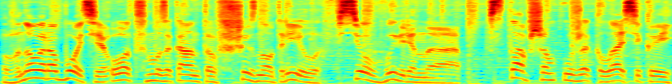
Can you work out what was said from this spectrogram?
В новой работе от музыкантов She's Not Real все выверено, вставшим уже классикой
